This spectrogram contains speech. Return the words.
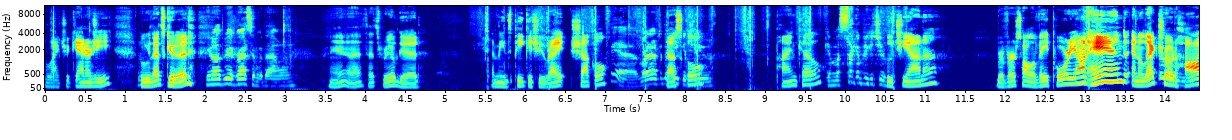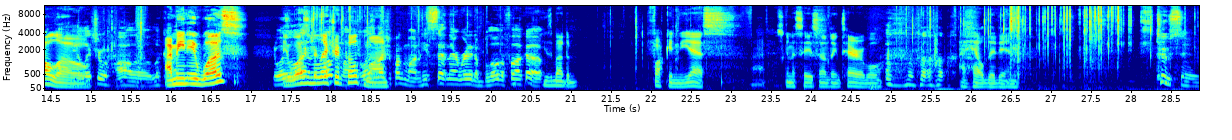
Electric energy. Ooh, that's good. You don't have to be aggressive with that one. Yeah, that, that's real good. That means Pikachu, right? Shuckle, Yeah, right after the Duskull. Pikachu. Pineco, Give him a second Pikachu. Luciana, Reverse Holo Vaporeon, and an Electrode Ooh, Holo. the Electro Holo. Look I mean, it was. It it was an electric It was an Pokemon. electric Pokemon. He's sitting there ready to blow the fuck up. He's about to fucking yes. I was gonna say something terrible. I held it in. Too soon.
